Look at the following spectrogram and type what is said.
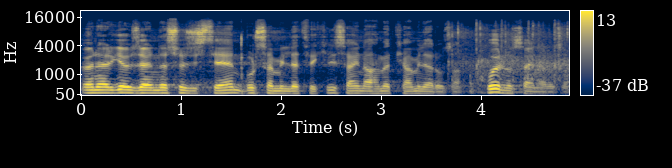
Önerge üzerinde söz isteyen Bursa Milletvekili Sayın Ahmet Kamil Erozan. Buyurun Sayın Erozan.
